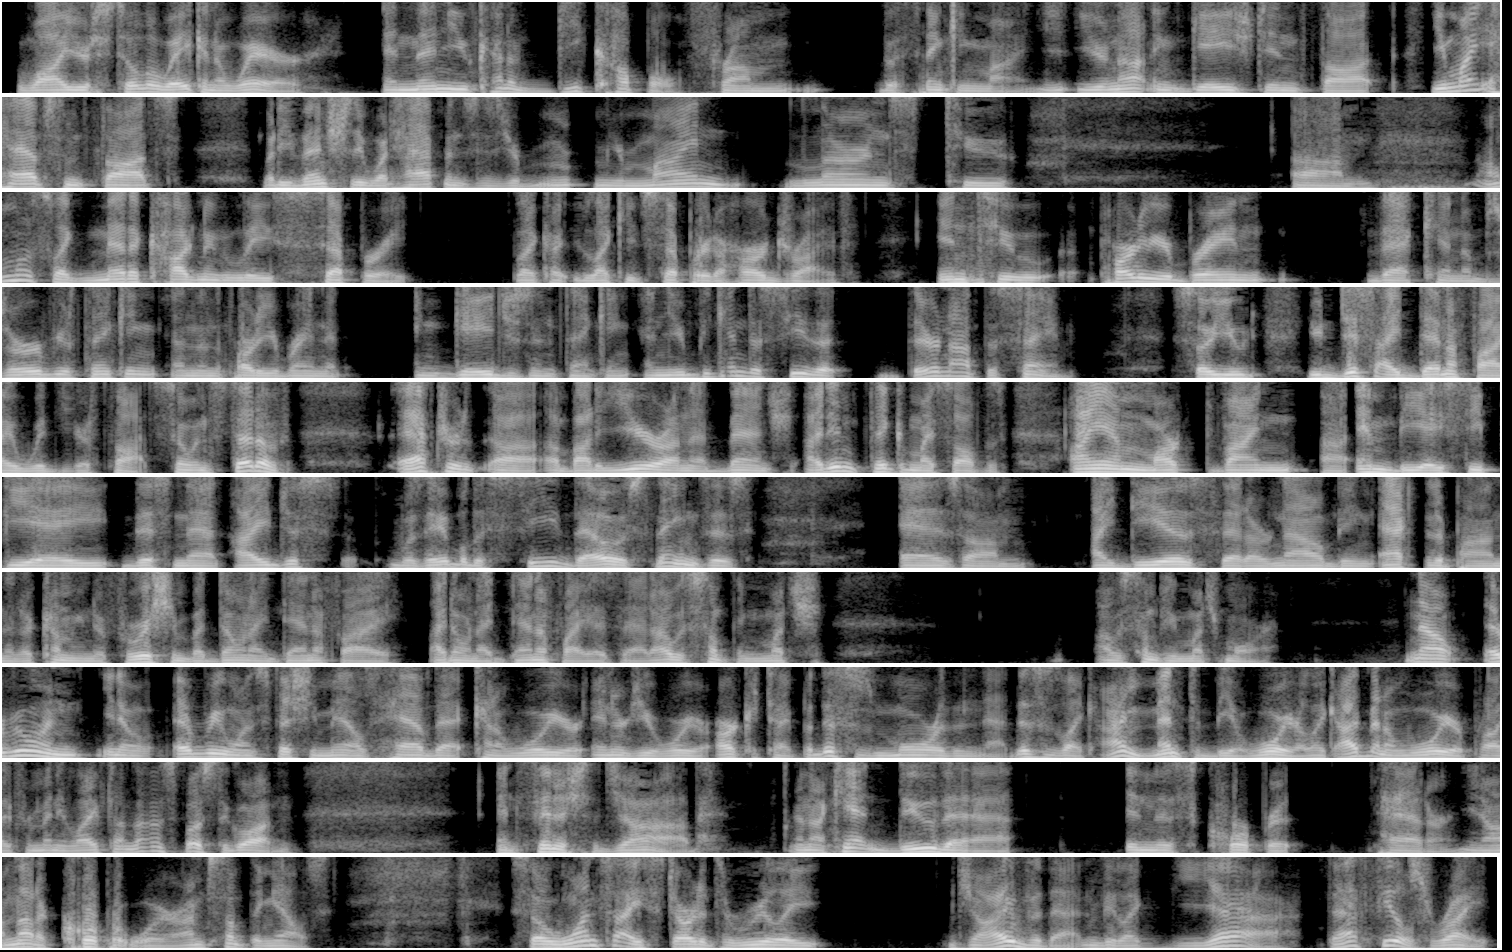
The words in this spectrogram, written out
while you're still awake and aware. And then you kind of decouple from the thinking mind. You're not engaged in thought. You might have some thoughts, but eventually, what happens is your your mind learns to um, almost like metacognitively separate, like a, like you'd separate a hard drive into part of your brain that can observe your thinking, and then the part of your brain that engages in thinking and you begin to see that they're not the same. So you you disidentify with your thoughts. So instead of after uh, about a year on that bench i didn't think of myself as i am mark divine uh, mba cpa this and that. I just was able to see those things as as um, ideas that are now being acted upon that are coming to fruition but don't identify i don't identify as that. I was something much i was something much more. Now everyone you know everyone especially males have that kind of warrior energy warrior archetype but this is more than that. This is like i'm meant to be a warrior. Like i've been a warrior probably for many lifetimes. I'm supposed to go out and and finish the job and i can't do that in this corporate pattern you know i'm not a corporate warrior i'm something else so once i started to really jive with that and be like, yeah, that feels right.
